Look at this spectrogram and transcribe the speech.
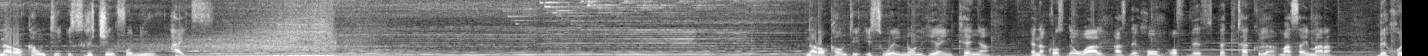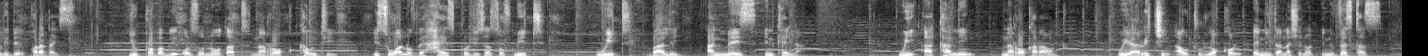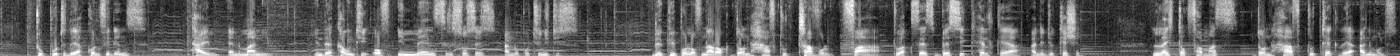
Narok County is reaching for new heights. Narok County is well known here in Kenya and across the world as the home of the spectacular Masai Mara, the holiday paradise. You probably also know that Narok County is one of the highest producers of meat, wheat, barley, and maize in Kenya. We are turning Narok around. We are reaching out to local and international investors to put their confidence, time, and money in the county of immense resources and opportunities. The people of Narok don't have to travel far to access basic healthcare and education. Livestock farmers don't have to take their animals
